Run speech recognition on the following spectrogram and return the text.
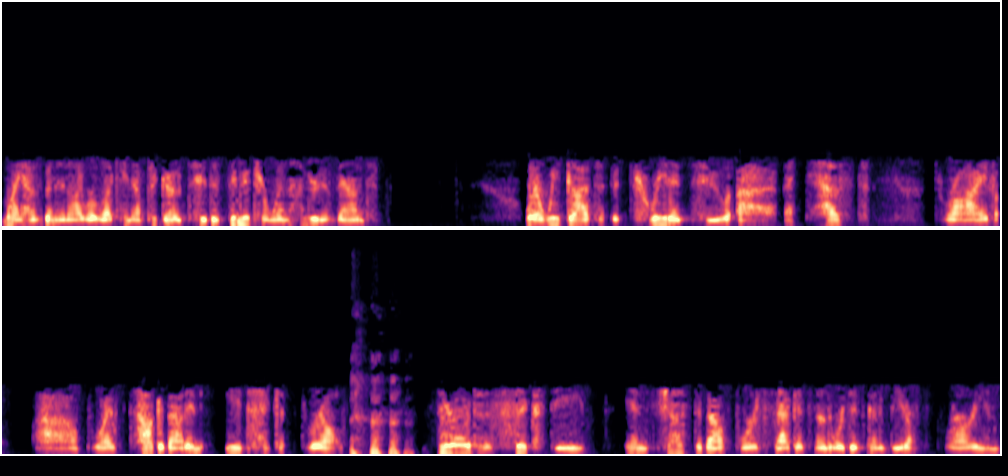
my husband and I were lucky enough to go to the Signature 100 event where we got treated to uh, a test drive. Oh boy, talk about an e-ticket thrill. Zero to 60 in just about four seconds. In other words, it's going to beat a Ferrari and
